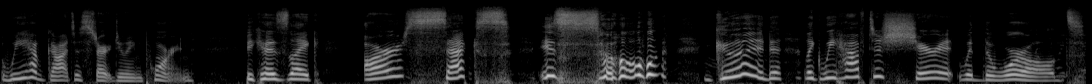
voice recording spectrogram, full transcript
we have got to start doing porn because like our sex is so good. Like we have to share it with the world.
